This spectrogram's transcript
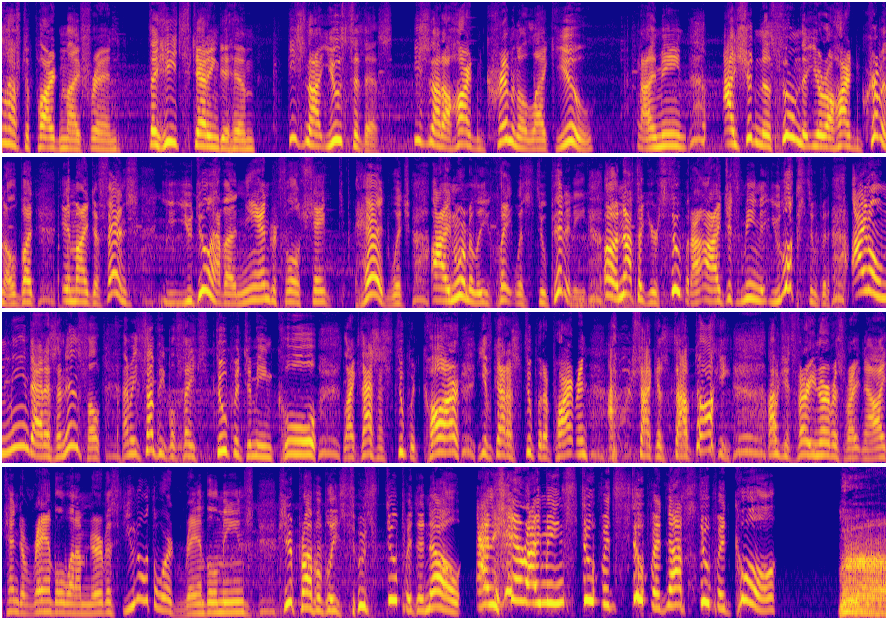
You'll have to pardon my friend. The heat's getting to him. He's not used to this. He's not a hardened criminal like you. I mean, I shouldn't assume that you're a hardened criminal, but in my defense, you do have a Neanderthal shaped head, which I normally equate with stupidity. Uh, not that you're stupid, I-, I just mean that you look stupid. I don't mean that as an insult. I mean, some people say stupid to mean cool, like that's a stupid car, you've got a stupid apartment. I wish I could stop talking. I'm just very nervous right now. I tend to ramble when I'm nervous. Do you know what the word ramble means? You're probably too stupid to know. And here I mean stupid, stupid, not stupid cool.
